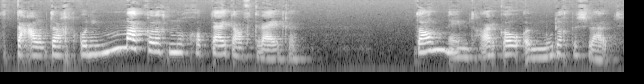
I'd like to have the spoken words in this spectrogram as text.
De taalopdracht kon hij makkelijk nog op tijd afkrijgen. Dan neemt Harco een moedig besluit.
